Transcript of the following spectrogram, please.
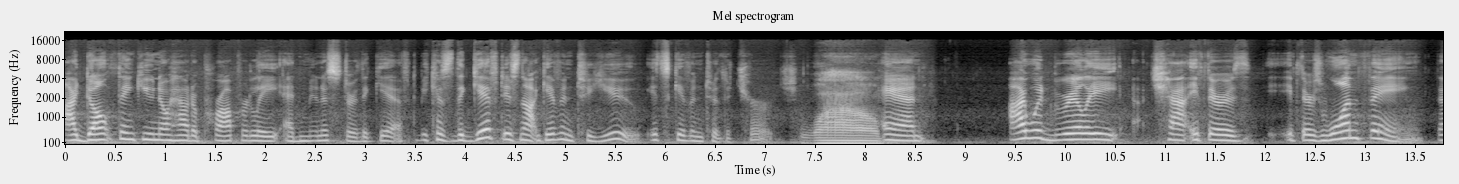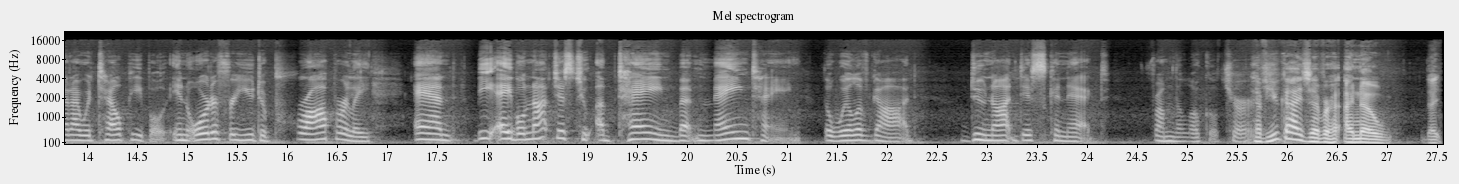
I don't think you know how to properly administer the gift because the gift is not given to you; it's given to the church. Wow. And I would really chat if there is if there's one thing that I would tell people in order for you to properly and be able not just to obtain but maintain the will of God, do not disconnect from the local church. Have you guys ever? I know that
